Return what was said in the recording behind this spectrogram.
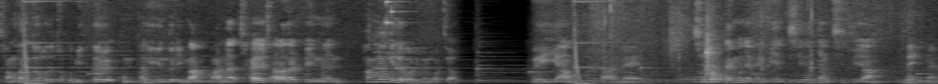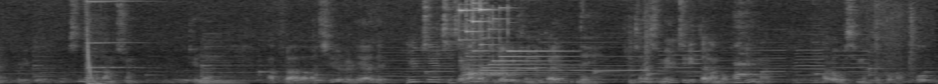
정상적으로도 조금 있을 곰팡이균들이 막 많아 잘 자라날 수 있는 환경이 돼버리는 거죠. 외염, 그다음에 치석 때문에 생긴 치은형, 치주염, 네. 네, 그리고 뭐 신장상충 이렇게 다 음, 앞으로 아가가 치료를 해야 돼. 일주일치 제가 한번 드려볼 테니까요. 네. 괜찮으시면 일주일 있다가 한번 확인만 하러 오시면 될 것 같고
